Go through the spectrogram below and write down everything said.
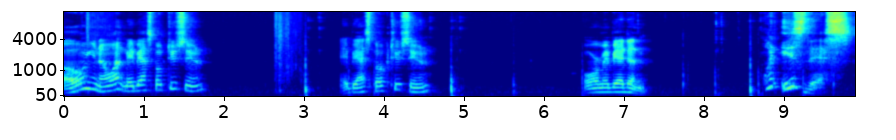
Oh, you know what? Maybe I spoke too soon. Maybe I spoke too soon. Or maybe I didn't. What is this?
